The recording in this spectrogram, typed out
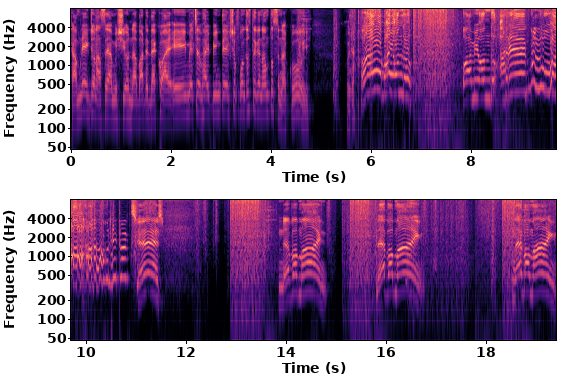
সামনে একজন আছে, আমি শিওর না বাটে দেখো এই ম্যাচে ভাই পিংতে একশো পঞ্চাশ থেকে নামতেছে না, কই? ওইটা? ও, ভাই, অন্ধ! ও, আমি অন্ধ! আরে গ্লুয়াল আমার নেটওয়ার্ক শেষ! Never mind never mind never mind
